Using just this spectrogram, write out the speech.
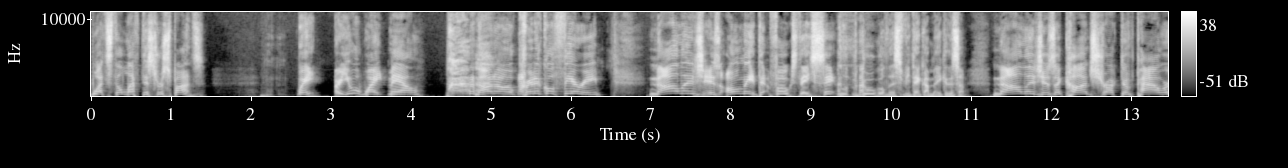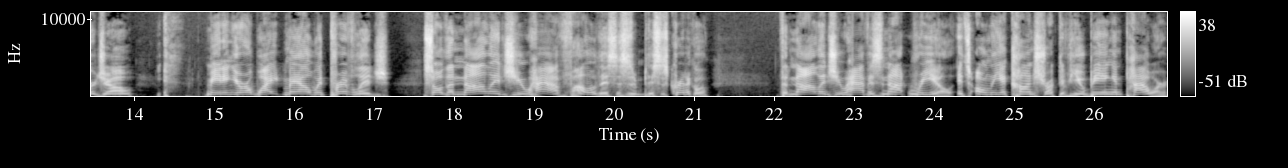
What's the leftist response? Wait are you a white male? No no critical theory Knowledge is only, th- folks, they say, Google this if you think I'm making this up. Knowledge is a construct of power, Joe. Meaning you're a white male with privilege. So the knowledge you have, follow this, this is, this is critical. The knowledge you have is not real. It's only a construct of you being in power.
